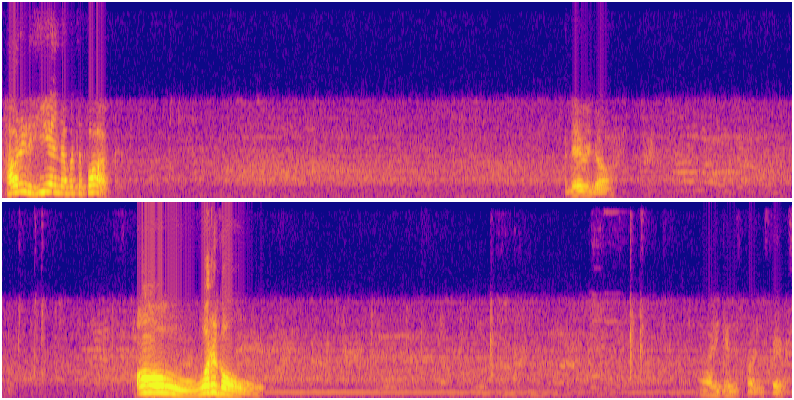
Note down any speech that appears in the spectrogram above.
How did he end up with the puck? There we go. Oh, what a goal! Oh, he get his buttons fixed.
